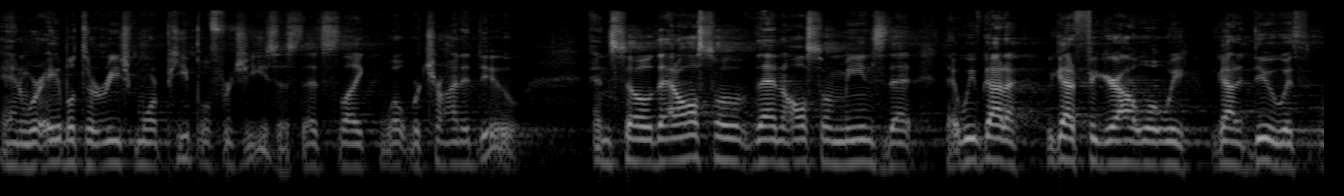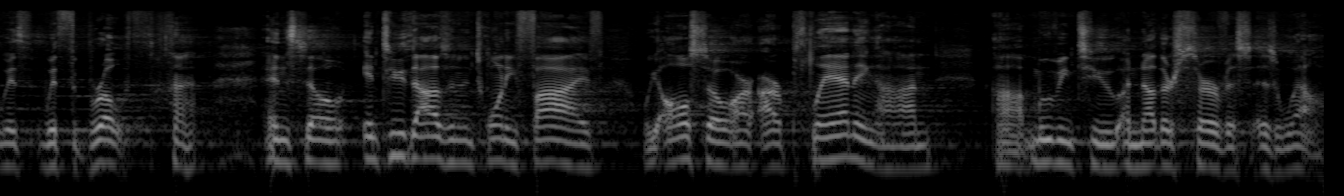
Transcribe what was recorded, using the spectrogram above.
and we're able to reach more people for Jesus. That's like what we're trying to do. And so that also then also means that, that we've got to we got to figure out what we, we got to do with, with, with the growth. And so in 2025, we also are, are planning on uh, moving to another service as well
